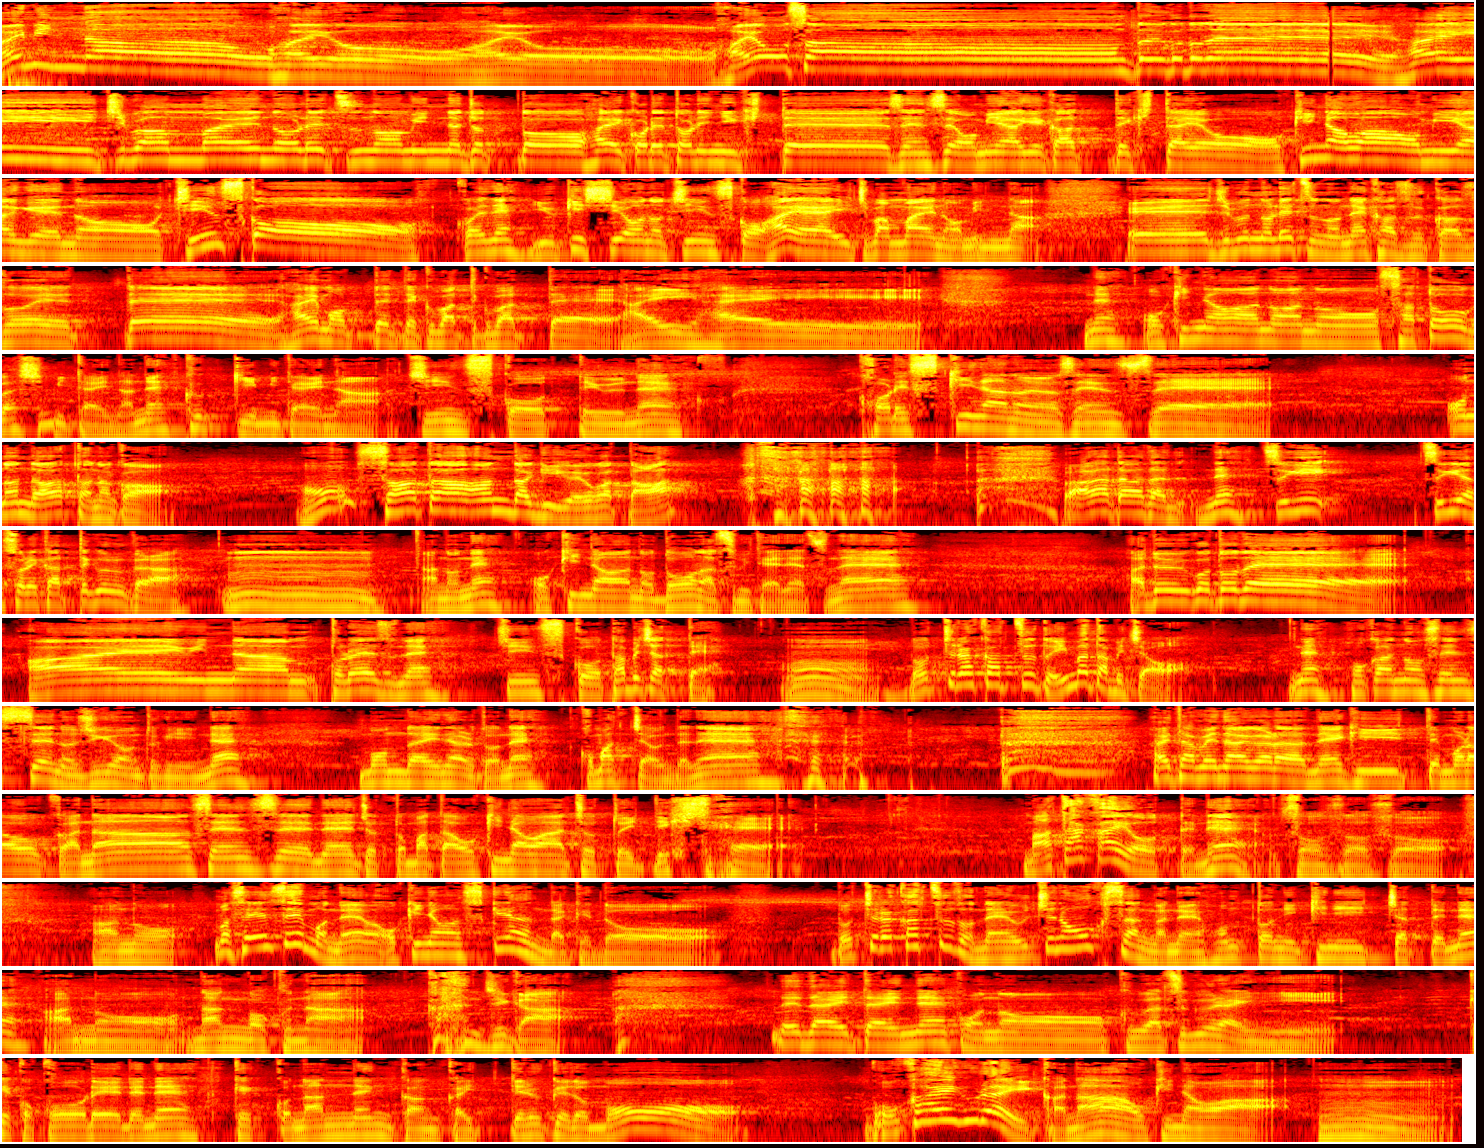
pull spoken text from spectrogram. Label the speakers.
Speaker 1: はいみんなおはようおはようおはようさん。ということではい一番前の列のみんなちょっとはいこれ取りに来て先生お土産買ってきたよ。沖縄お土産のチンスコ。これね雪塩のチンスコ。はいはい一番前のみんな。えー、自分の列のね数数えてはい持ってって配って配って。はいはい。ね、沖縄のあの、砂糖菓子みたいなね、クッキーみたいな、チンスコーっていうね、これ好きなのよ、先生。お、なんだ田中。んサーターアンダギーがよかった？わかったわかった。ね、次。次はそれ買ってくるから。うんうんうん。あのね、沖縄のドーナツみたいなやつね。はい、ということで、はい、みんな、とりあえずね、チンスコー食べちゃって。うん。どちらかっつうと今食べちゃおう。ね、他の先生の授業の時にね、問題になるとね、困っちゃうんでね。はい、食べながらね、聞いてもらおうかな。先生ね、ちょっとまた沖縄ちょっと行ってきて。またかよってね。そうそうそう。あの、まあ、先生もね、沖縄好きなんだけど、どちらかっつうとね、うちの奥さんがね、本当に気に入っちゃってね、あの、南国な感じが。で、大体ね、この9月ぐらいに、結構高齢でね、結構何年間か行ってるけども、5回ぐらいかな、沖縄。うん。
